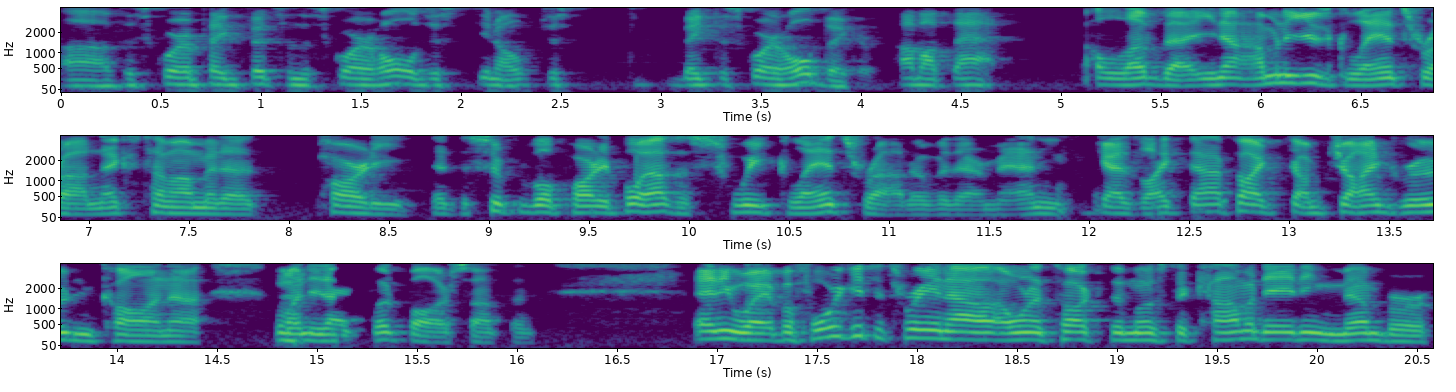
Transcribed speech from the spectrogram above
Uh, if the square peg fits in the square hole, just you know, just make the square hole bigger. How about that? I love that. You know, I'm going to use glance rod next time I'm at a party at the Super Bowl party. Boy, that was a sweet glance rod over there, man. You guys like that? I feel like I'm Jon Gruden calling a Monday Night Football or something. Anyway, before we get to three and out, I want to talk to the most accommodating member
